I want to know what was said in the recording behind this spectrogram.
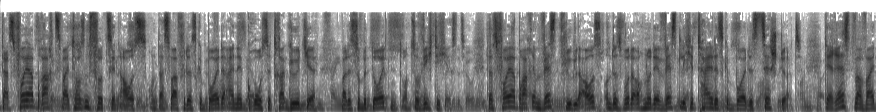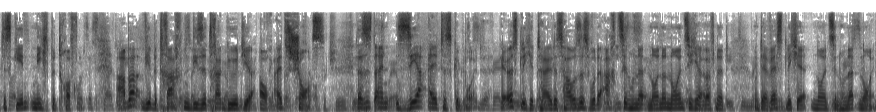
Das Feuer brach 2014 aus und das war für das Gebäude eine große Tragödie, weil es so bedeutend und so wichtig ist. Das Feuer brach im Westflügel aus und es wurde auch nur der westliche Teil des Gebäudes zerstört. Der Rest war weitestgehend nicht betroffen. Aber wir betrachten diese Tragödie auch als Chance. Das ist ein sehr altes Gebäude. Der östliche Teil des Hauses wurde 1899 eröffnet und der westliche 1909.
